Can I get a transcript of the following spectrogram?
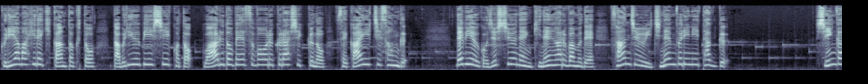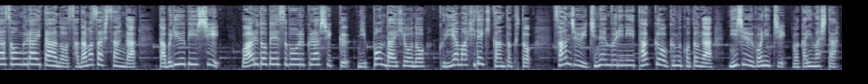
栗山秀樹監督と WBC ことワールドベースボールクラシックの世界一ソング。デビュー50周年記念アルバムで31年ぶりにタッグ。シンガーソングライターのさだまさしさんが WBC ワールドベースボールクラシック日本代表の栗山秀樹監督と31年ぶりにタッグを組むことが25日分かりました。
